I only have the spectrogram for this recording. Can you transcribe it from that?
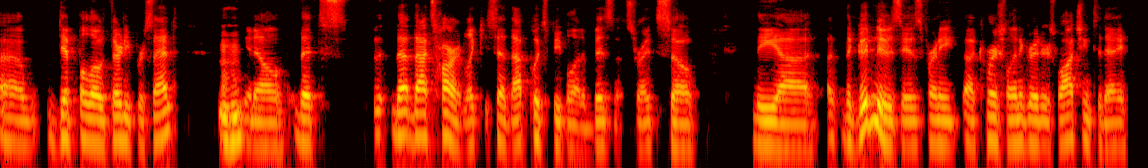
uh, dip below 30 percent mm-hmm. you know that's that that's hard like you said that puts people out of business right so the uh, the good news is for any uh, commercial integrators watching today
